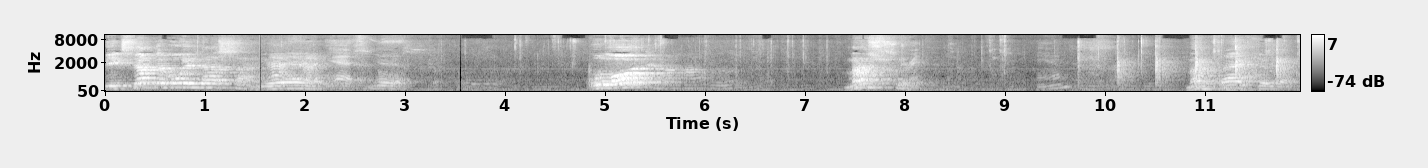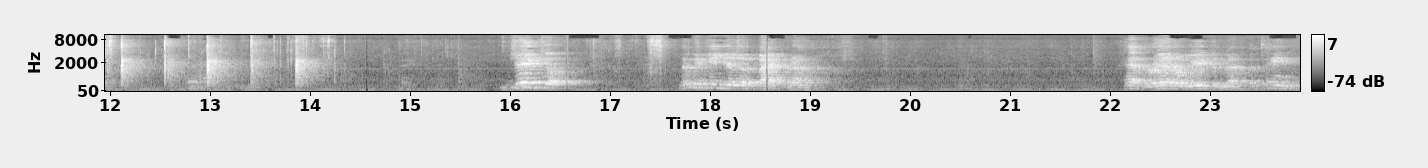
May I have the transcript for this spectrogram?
be acceptable in thy sight. Ah, yes. Yes. yes. O oh Lord, my spirit, my Thank Jacob, let me give you a little background, had ran away to Mesopotamia.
